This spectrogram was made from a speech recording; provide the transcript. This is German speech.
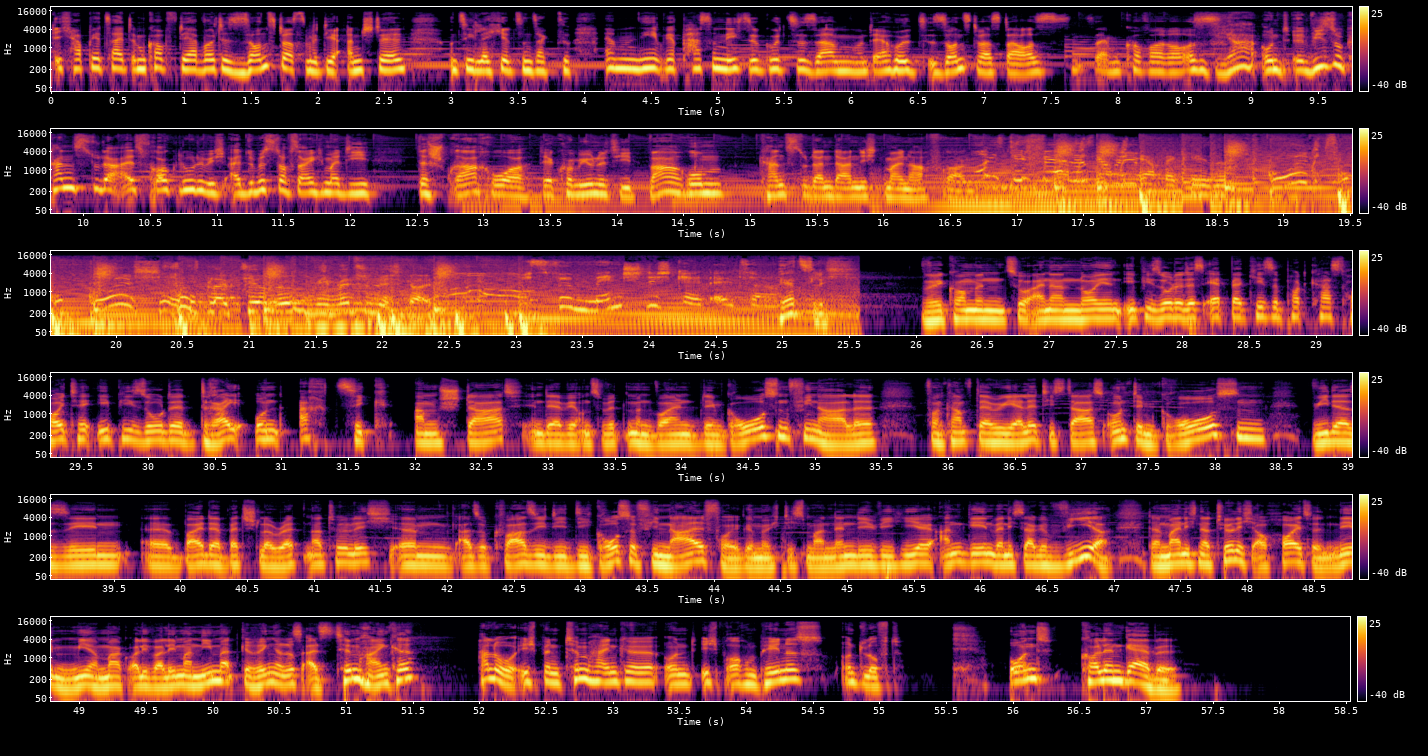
Ich habe jetzt halt im Kopf, der wollte sonst was mit dir anstellen und sie lächelt und sagt so, ähm, nee, wir passen nicht so gut zusammen und er holt sonst was da aus seinem Koffer raus. Ja, und äh, wieso kannst du da als Frau Ludewig, also du bist doch, sag ich mal, die, das Sprachrohr der Community. Warum kannst du dann da nicht mal nachfragen? Wo ist die Fairness geblieben? Erdbeerkäse. Gold, Bullshit. Wo bleibt hier irgendwie Menschlichkeit? Was für Menschlichkeit, Alter. Herzlich willkommen zu einer neuen Episode des Erdbeerkäse-Podcast. Heute Episode 83 am Start, in der wir uns widmen wollen dem großen Finale von Kampf der Reality Stars und dem großen Wiedersehen äh, bei der Bachelorette natürlich. Ähm, also quasi die, die große Finalfolge möchte ich es mal nennen, die wir hier angehen. Wenn ich sage wir, dann meine ich natürlich auch heute neben mir, Marc Oliver Lehmann, niemand Geringeres als Tim Heinke. Hallo, ich bin Tim Heinke und ich brauche einen Penis und Luft und Colin Gable.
